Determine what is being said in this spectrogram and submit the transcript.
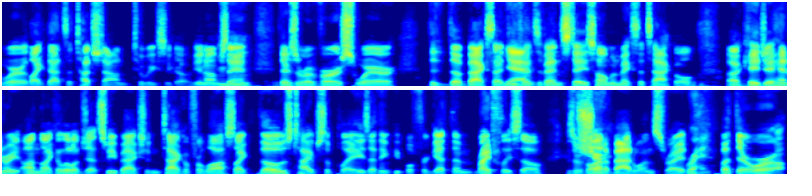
where like that's a touchdown two weeks ago. You know what I'm Mhm. saying? There's a reverse where the, the backside Yeah. defensive end stays home and makes the tackle. Uh, KJ Henry on like a little jet sweep action tackle for loss. Like those types of plays, I think people forget them, rightfully so, because there's a lot of bad ones, right? Right. But there were, uh,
